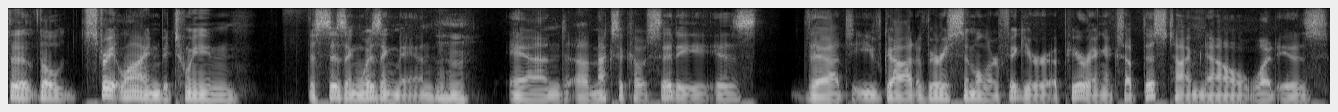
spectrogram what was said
the the straight line between the sizzing whizzing man and uh, Mexico City is that you've got a very similar figure appearing, except this time now what is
